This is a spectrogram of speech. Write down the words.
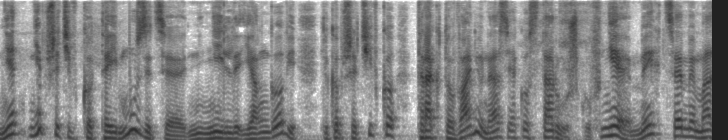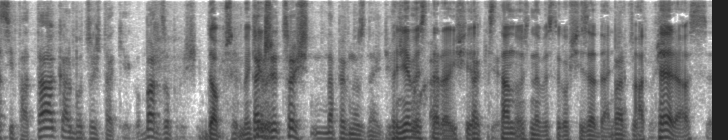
nie, nie przeciwko tej muzyce Neil Youngowi, tylko przeciwko traktowaniu nas jako staruszków. Nie, my chcemy Massive Attack albo coś takiego. Bardzo prosimy. Dobrze. Będziemy, Także coś na pewno znajdziecie. Będziemy kochani. starali się tak stanąć na wysokości zadania. Bardzo A teraz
